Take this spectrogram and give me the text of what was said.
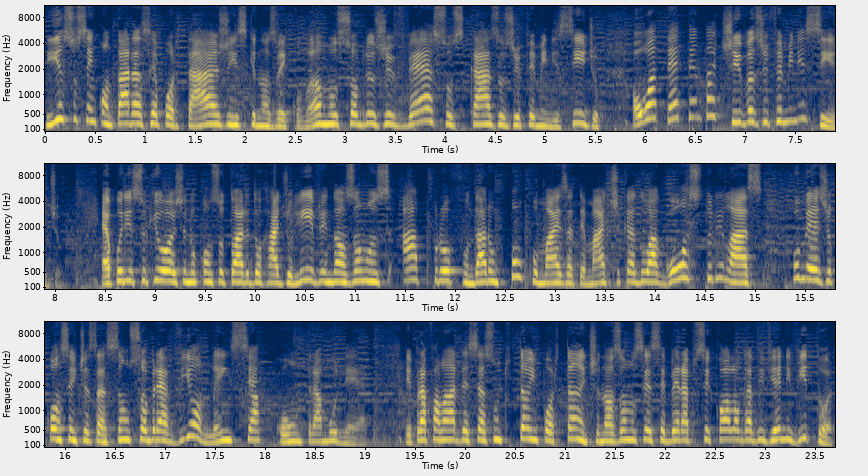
Isso sem contar as reportagens que nós veiculamos sobre os diversos casos de feminicídio ou até tentativas de feminicídio. É por isso que hoje, no consultório do Rádio Livre, nós vamos aprofundar um pouco mais a temática do Agosto Lilás, o mês de conscientização sobre a violência contra a mulher. E para falar desse assunto tão importante, nós vamos receber a psicóloga Viviane Vitor.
